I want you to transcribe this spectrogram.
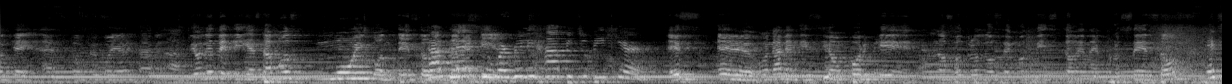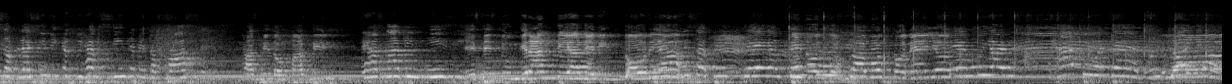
Ok, entonces voy a ah, Dios les bendiga. Estamos muy contentos God bless you. We're really happy to be here. Es eh, una bendición porque nosotros los hemos visto en el proceso. It's a blessing because we have seen them in the process. No ha sido fácil. It has not been easy. Este es un gran día de This victoria. is a big day of Y nos victory. gozamos con ellos. And we are happy with them. We're joyful.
